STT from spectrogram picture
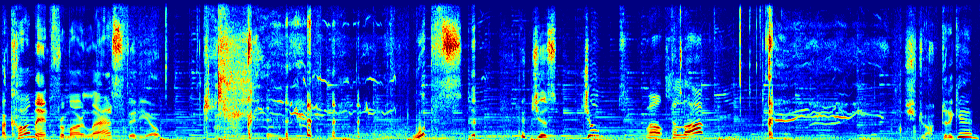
A comment from our last video. Whoops! It just jumped. well, the log. She dropped it again.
